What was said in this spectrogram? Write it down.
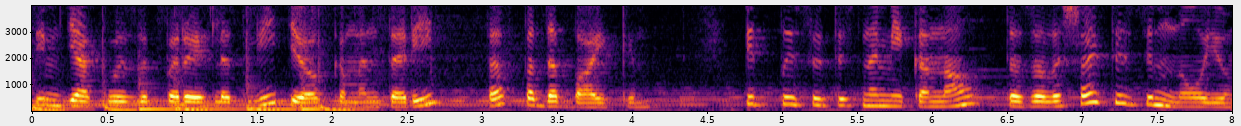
Всім дякую за перегляд відео, коментарі та вподобайки. Підписуйтесь на мій канал та залишайтесь зі мною.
